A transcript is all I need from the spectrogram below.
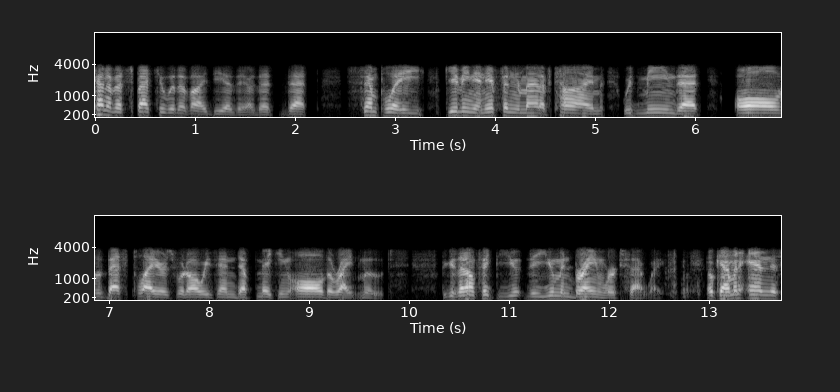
kind of a speculative idea there that that simply giving an infinite amount of time would mean that all the best players would always end up making all the right moves because I don't think the, the human brain works that way. Okay, I'm going to end this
